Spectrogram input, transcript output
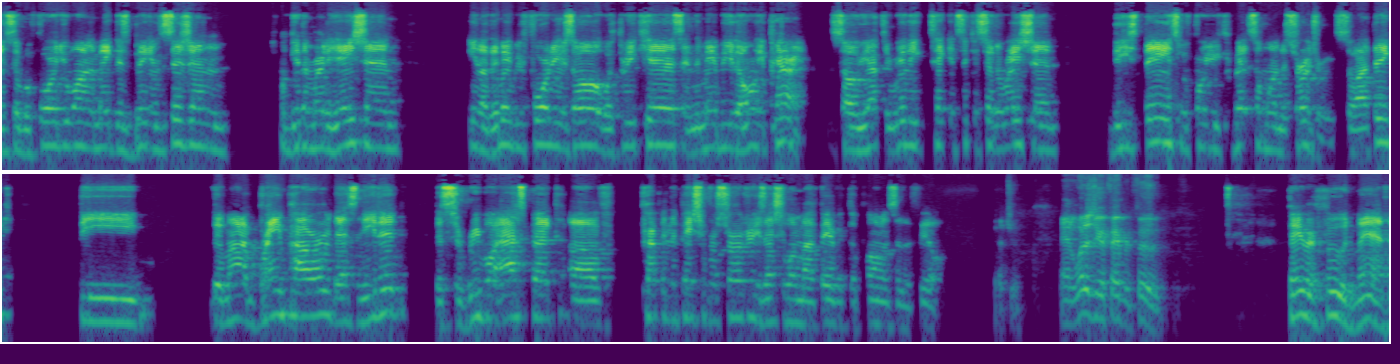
And so before you want to make this big incision or give them radiation, you know, they may be 40 years old with three kids and they may be the only parent. So you have to really take into consideration these things before you commit someone to surgery. So I think the the amount of brain power that's needed, the cerebral aspect of prepping the patient for surgery is actually one of my favorite components of the field. Gotcha. And what is your favorite food? Favorite food, man.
